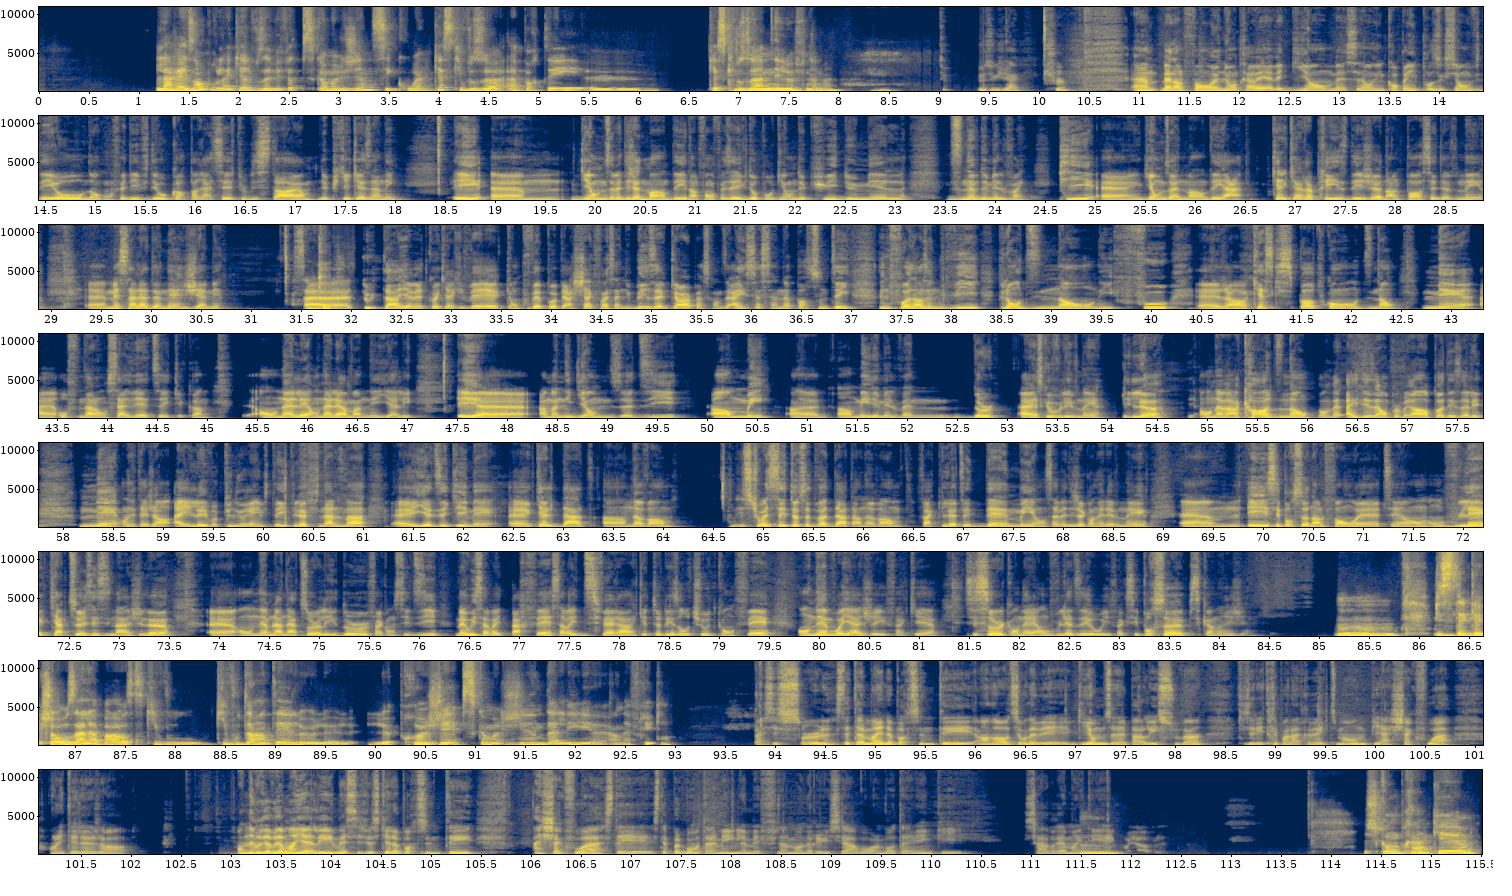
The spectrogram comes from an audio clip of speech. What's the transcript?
la raison pour laquelle vous avez fait Psychom Origine, c'est quoi? Qu'est-ce qui vous a apporté, qu'est-ce qui vous a amené là finalement? Tu veux suggérer? Sure. Euh, ben dans le fond, euh, nous, on travaille avec Guillaume. C'est une compagnie de production vidéo. Donc, on fait des vidéos corporatives, publicitaires depuis quelques années. Et euh, Guillaume nous avait déjà demandé, dans le fond, on faisait des vidéos pour Guillaume depuis 2019-2020. Puis Guillaume nous a demandé à quelques reprises déjà dans le passé de venir, mais ça la donnait jamais. Tout le temps, il y avait de quoi qui arrivait, qu'on pouvait pas. Puis à chaque fois, ça nous brisait le cœur parce qu'on disait, hey, ça, c'est une opportunité une fois dans une vie. Puis là, on dit non, on est fou. Euh, genre, qu'est-ce qui se passe? Pourquoi on dit non? Mais euh, au final, on savait, tu sais, que comme, on allait, on allait à un moment donné y aller. Et euh, à un moment donné, Guillaume nous a dit, en mai, en mai 2022, est-ce que vous voulez venir? Puis là, on avait encore dit non. On avait hey, désolé, on peut vraiment pas, désolé. Mais on était genre, hey, là, il va plus nous réinviter. Puis là, finalement, euh, il a dit, OK, mais euh, quelle date en novembre? Choisissez tout de suite votre date en novembre. Fait que là, tu sais, dès mai, on savait déjà qu'on allait venir. Euh, et c'est pour ça, dans le fond, on, voulait capturer ces images-là. on aime la nature, les deux. Fait qu'on s'est dit, mais oui, ça va être parfait. Ça va être différent que tous les autres shoots qu'on fait. On aime voyager. Fait que c'est sûr qu'on on voulait dire oui. Fait que c'est pour ça, Origine. Mmh. Puis c'était quelque chose à la base qui vous, qui vous tentait, le, le, projet Psychom Origine d'aller euh, en Afrique. Hein? Ben, c'est sûr, c'était tellement une opportunité en or. On avait, Guillaume nous avait parlé souvent qu'il faisait des trips en Afrique avec du monde, puis à chaque fois, on était là genre, on aimerait vraiment y aller, mais c'est juste que l'opportunité, à chaque fois, c'était, c'était pas le bon timing, là, mais finalement, on a réussi à avoir un bon timing, puis ça a vraiment été mmh. incroyable je comprends que,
